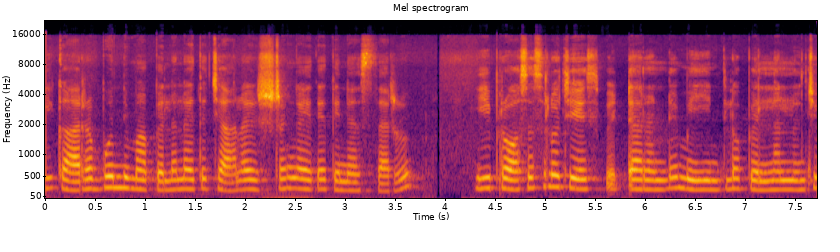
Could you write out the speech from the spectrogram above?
ఈ కారం బూందీ మా పిల్లలు అయితే చాలా ఇష్టంగా అయితే తినేస్తారు. ఈ ప్రాసెస్లో చేసి పెట్టారంటే మీ ఇంట్లో పిల్లల నుంచి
